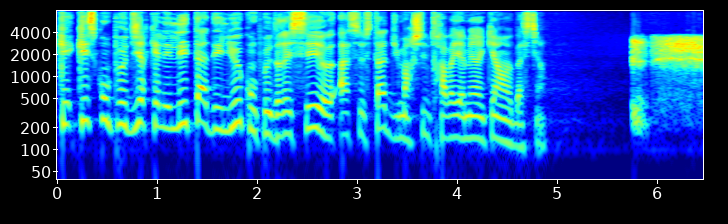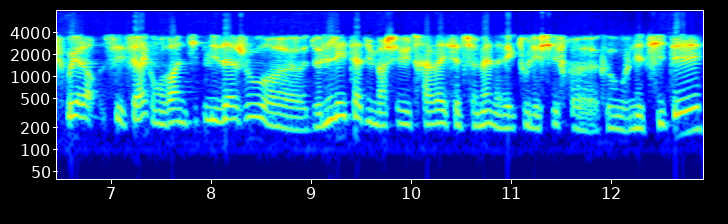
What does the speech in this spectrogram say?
Qu'est-ce qu'on peut dire? Quel est l'état des lieux qu'on peut dresser euh, à ce stade du marché du travail américain, euh, Bastien? Oui, alors c'est vrai qu'on va avoir une petite mise à jour euh, de l'état du marché du travail cette semaine avec tous les chiffres euh, que vous venez de citer.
